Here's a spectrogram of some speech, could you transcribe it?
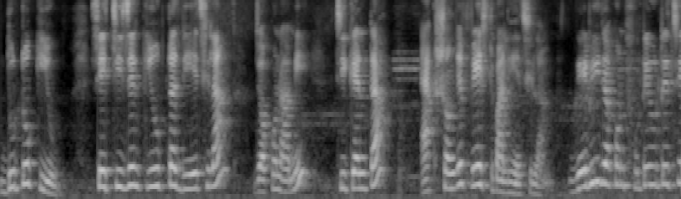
দুটো কিউব সেই চিজের কিউবটা দিয়েছিলাম যখন আমি চিকেনটা একসঙ্গে পেস্ট বানিয়েছিলাম। গ্রেভি যখন ফুটে উঠেছে,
